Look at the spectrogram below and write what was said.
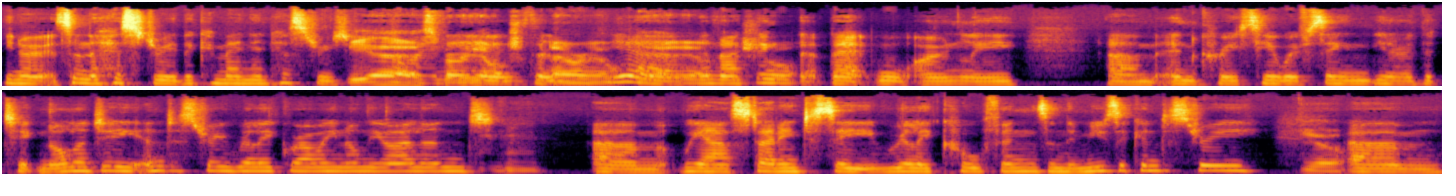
you know, it's in the history, the Caymanian history. to Yeah, it's very pioneers and- entrepreneurial. yeah, Yeah, yeah, and I for think sure. that that will only um, increase here. We've seen, you know, the technology industry really growing on the island. Mm-hmm. Um, we are starting to see really cool things in the music industry. yeah Um,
